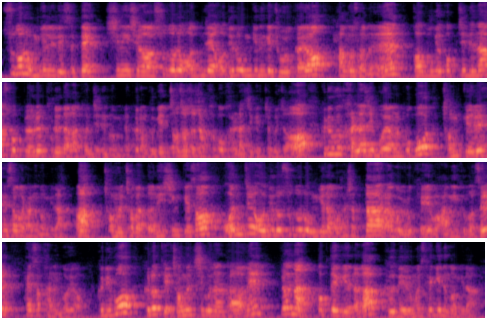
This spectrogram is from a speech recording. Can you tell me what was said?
수도를 옮길 일이 있을 때 신이시여 수도를 언제 어디로 옮기는 게 좋을까요? 하고서는 거북의 껍질이나 소뼈를 불에다가 던지는 겁니다. 그럼 그게 쩌저저적 하고 갈라지겠죠. 그죠? 그리고 그 갈라진 모양을 보고 점괘를 해석을 하는 겁니다. 아, 점을 쳐봤더니 신께서 언제 어디로 수도를 옮기라고 하셨다라고 이렇게 왕이 그것을 해석하는 거예요. 그리고 그렇게 점을 치고 난 다음에 뼈나 껍데기에다가 그 내용을 새기는 겁니다.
